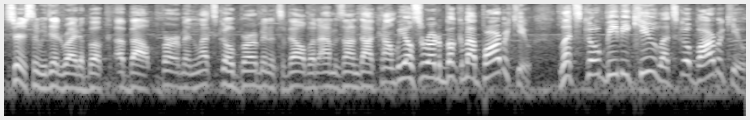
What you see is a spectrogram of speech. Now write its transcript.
Seriously, we did write a book about bourbon. Let's Go Bourbon. It's available at Amazon.com. We also wrote a book about barbecue. Let's Go BBQ. Let's Go Barbecue.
